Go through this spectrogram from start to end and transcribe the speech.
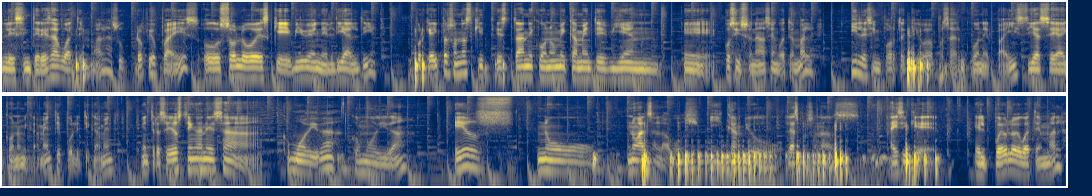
les interesa Guatemala, su propio país, o solo es que viven el día al día? porque hay personas que están económicamente bien eh, posicionadas en Guatemala y les importa qué va a pasar con el país, ya sea económicamente, políticamente. Mientras ellos tengan esa Comodidad. comodidad, ellos no, no alzan la voz. Y cambio, las personas, ahí sí que el pueblo de Guatemala,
